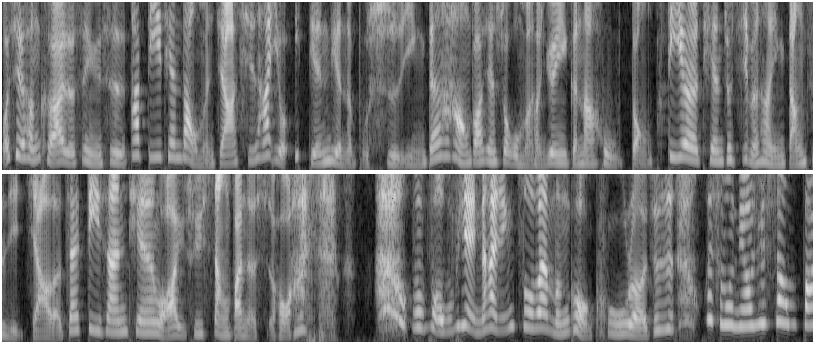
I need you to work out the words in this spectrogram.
而且很可爱的事情是，它第一天到我们家，其实它有一点点的不适应，但是它好像发现说我们很愿意跟它互动，第二天就基本上已经当自己家了。在第三天我要出去上班的时候，它。不，我不骗你，他已经坐在门口哭了。就是为什么你要去上班？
